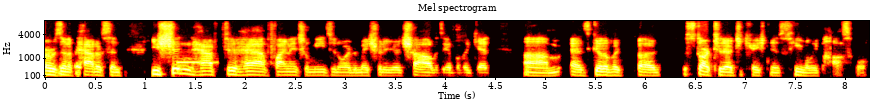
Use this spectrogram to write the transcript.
Representative Patterson. You shouldn't have to have financial means in order to make sure that your child is able to get um, as good of a, a, start to education as humanly possible.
